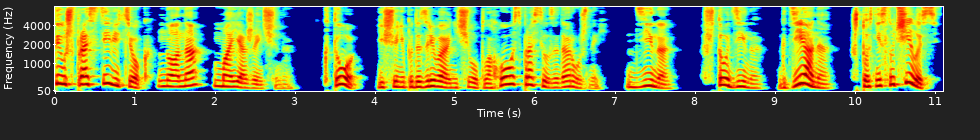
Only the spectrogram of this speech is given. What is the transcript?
«Ты уж прости, Витек, но она моя женщина». «Кто?» – еще не подозревая ничего плохого, спросил Задорожный. «Дина». «Что Дина? Где она? Что с ней случилось?»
